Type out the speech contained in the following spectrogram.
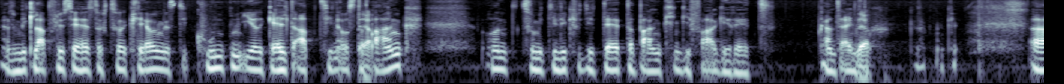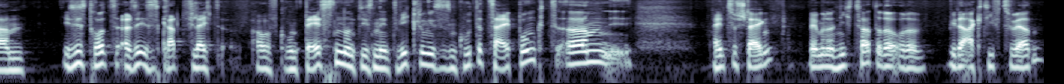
Also Mittelabflüsse heißt doch zur Erklärung, dass die Kunden ihr Geld abziehen aus der ja. Bank und somit die Liquidität der Bank in Gefahr gerät. Ganz einfach. Ja. Okay. Ähm, ist es trotz, also ist es gerade vielleicht aufgrund dessen und diesen Entwicklungen, ist es ein guter Zeitpunkt ähm, einzusteigen, wenn man noch nichts hat oder, oder wieder aktiv zu werden?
